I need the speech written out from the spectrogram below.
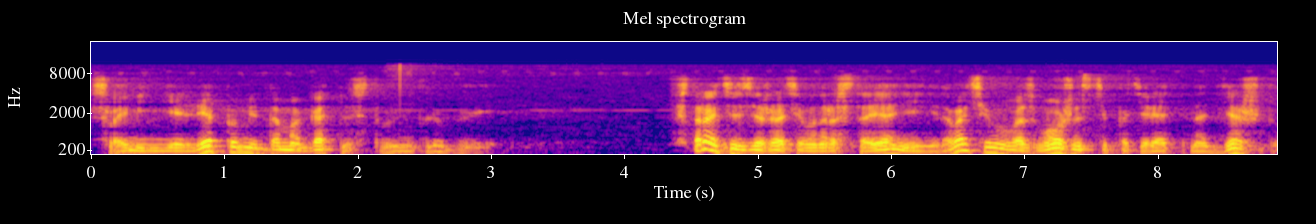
Своими нелепыми домогательствами в любви. Старайтесь держать его на расстоянии и не давать ему возможности потерять надежду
